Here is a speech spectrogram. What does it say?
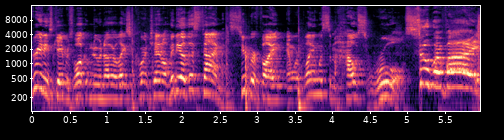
Greetings, gamers. Welcome to another Lasercorn Channel video. This time, Super Fight, and we're playing with some house rules. Super fight!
